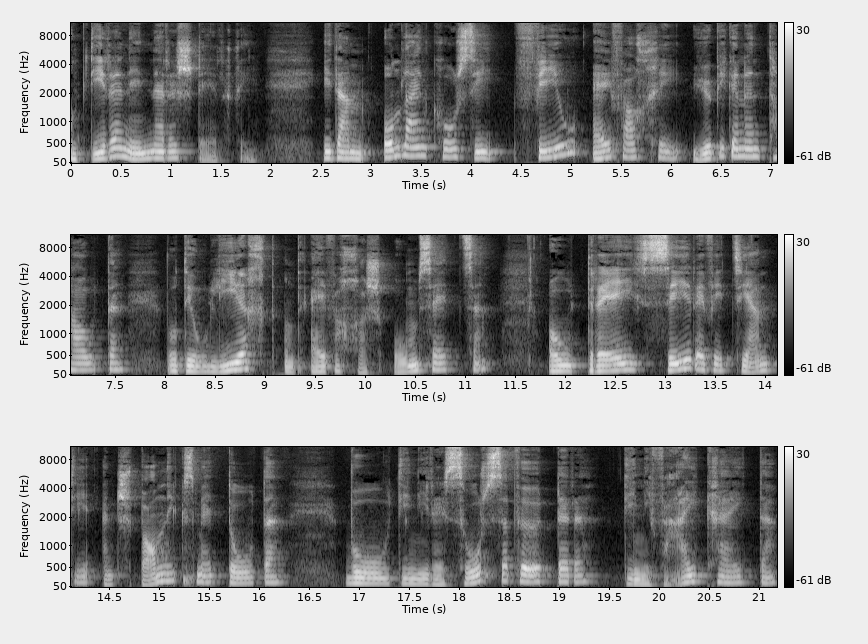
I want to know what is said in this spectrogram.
und deiner inneren Stärke. In diesem Online-Kurs sind viele einfache Übungen enthalten, die du leicht und einfach kannst umsetzen kannst. Auch drei sehr effiziente Entspannungsmethoden, die deine Ressourcen fördern, deine Fähigkeiten.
